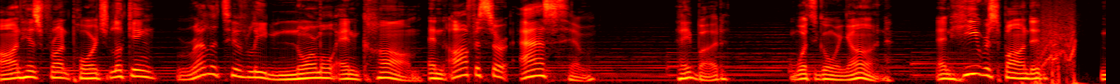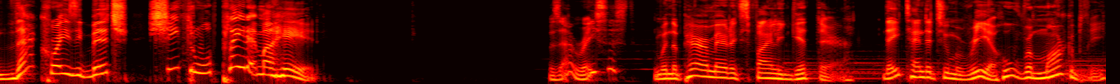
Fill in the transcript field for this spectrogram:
on his front porch looking relatively normal and calm. An officer asked him, Hey bud, what's going on? And he responded, That crazy bitch, she threw a plate at my head. Was that racist? When the paramedics finally get there, they tended to Maria, who remarkably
